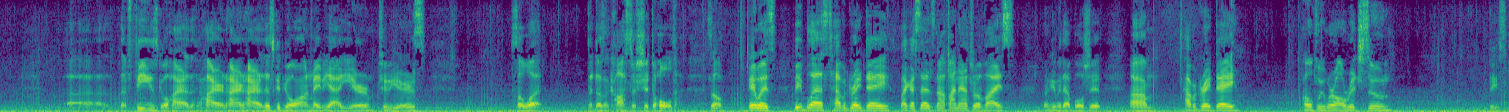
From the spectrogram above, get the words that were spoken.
the fees go higher, higher and higher and higher. This could go on maybe yeah, a year, two years. So what? That doesn't cost us shit to hold. So, anyways, be blessed. Have a great day. Like I said, it's not financial advice. Don't give me that bullshit. Um, have a great day. Hopefully, we're all rich soon. Peace.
